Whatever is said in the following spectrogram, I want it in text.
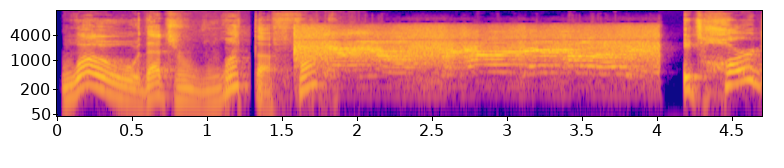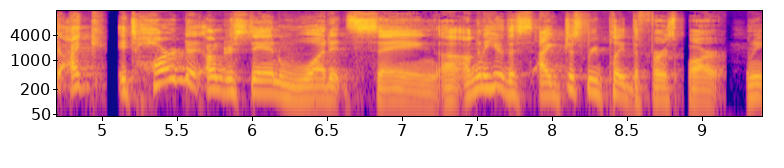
whoa! That's what the fuck. It's hard. I, it's hard to understand what it's saying. Uh, I'm gonna hear this. I just replayed the first part. Let me,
